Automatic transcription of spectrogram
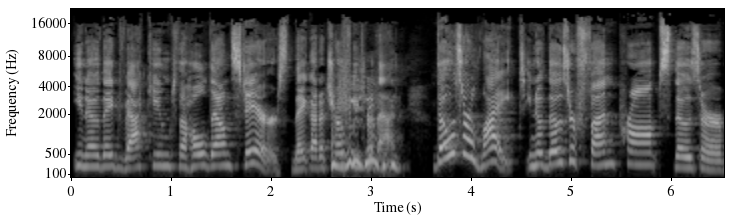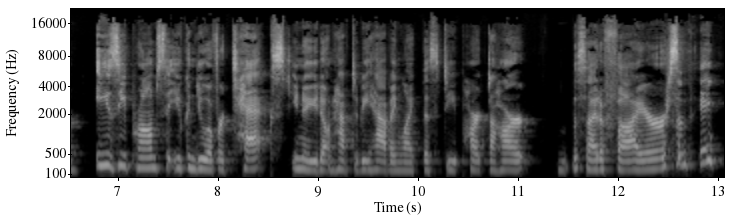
you know, they'd vacuumed the whole downstairs. They got a trophy for that. Those are light. You know, those are fun prompts. Those are easy prompts that you can do over text. You know, you don't have to be having like this deep heart to heart beside a fire or something.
